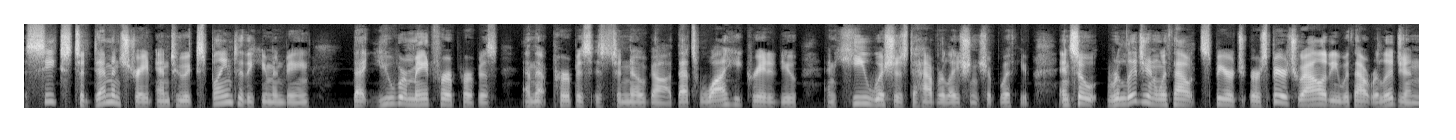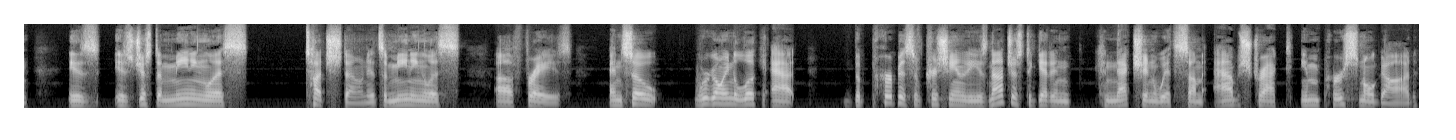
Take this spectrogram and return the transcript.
seeks to demonstrate and to explain to the human being that you were made for a purpose, and that purpose is to know God. That's why He created you, and He wishes to have relationship with you. And so, religion without spirit or spirituality without religion is is just a meaningless touchstone. It's a meaningless uh, phrase. And so, we're going to look at the purpose of Christianity is not just to get in connection with some abstract, impersonal God,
